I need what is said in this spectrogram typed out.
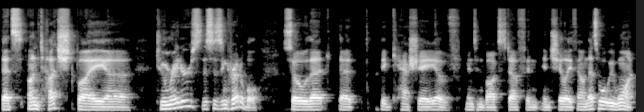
that's untouched by uh, tomb raiders this is incredible so that that big cachet of mint and box stuff in, in chile found that's what we want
